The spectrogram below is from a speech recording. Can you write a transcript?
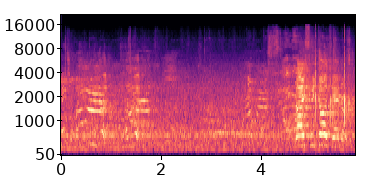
Patient, buddy. You're doing good. That's good. Nicely done, Xander.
